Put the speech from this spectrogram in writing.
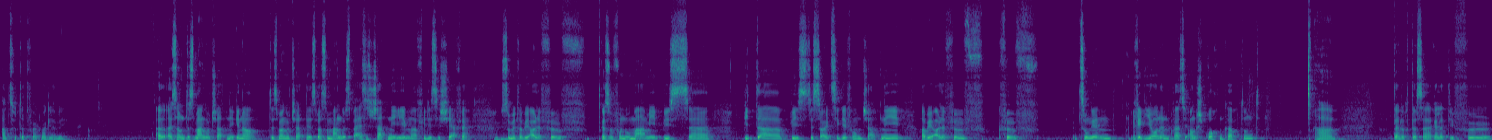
eine Zutat fällt mir glaube ich. Also und das Mango Chutney, genau. Das Mango Chutney. Das war so ein Mango Spices Chutney eben auch für diese Schärfe. Mhm. Somit habe ich alle fünf, also von Umami bis äh, bitter bis das salzige vom Chutney, habe ich alle fünf, fünf Zungenregionen quasi angesprochen gehabt und äh, dadurch, dass er relativ viel,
